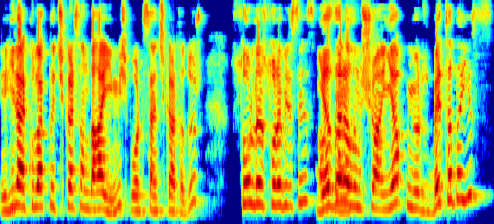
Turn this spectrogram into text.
E, Hilal kulaklığı çıkarsan daha iyiymiş. Bu arada sen çıkarta dur. Soruları sorabilirsiniz. Okay. Yazar alımı şu an yapmıyoruz. Beta'dayız.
